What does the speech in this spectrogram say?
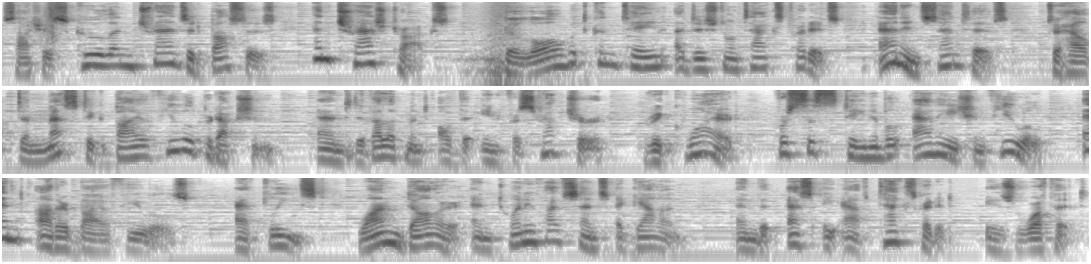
such as school and transit buses and trash trucks. The law would contain additional tax credits and incentives to help domestic biofuel production and development of the infrastructure required for sustainable aviation fuel and other biofuels, at least $1.25 a gallon, and the SAF tax credit is worth it.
